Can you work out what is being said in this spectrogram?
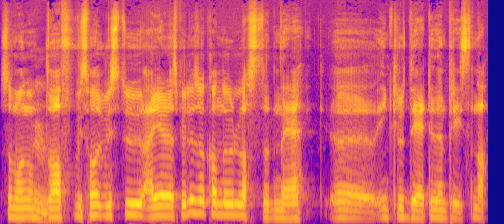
Så man, da, hvis, man, hvis du eier det spillet, så kan du laste det ned, uh, inkludert i den prisen. da.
